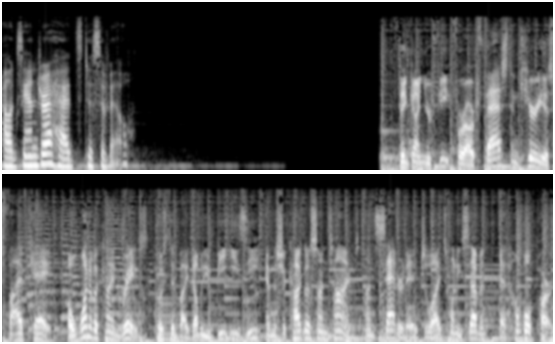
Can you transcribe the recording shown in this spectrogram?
Alexandra heads to Seville. Think on your feet for our Fast and Curious 5K, a one of a kind race hosted by WBEZ and the Chicago Sun-Times on Saturday, July 27th at Humboldt Park.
